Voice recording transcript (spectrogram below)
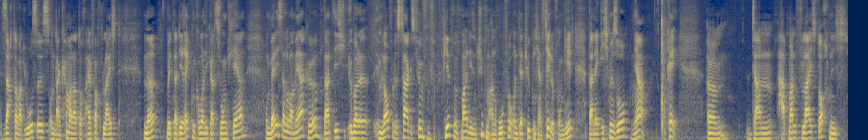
sag doch, was los ist und dann kann man das doch einfach vielleicht ne, mit einer direkten Kommunikation klären. Und wenn ich darüber merke, dass ich über, im Laufe des Tages fünf, vier, fünf Mal diesen Typen anrufe und der Typ nicht ans Telefon geht, dann denke ich mir so, ja, okay, ähm, dann hat man vielleicht doch nicht,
